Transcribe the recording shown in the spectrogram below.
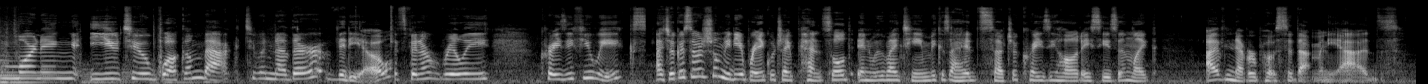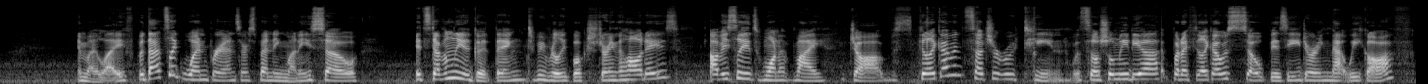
morning, YouTube. Welcome back to another video. It's been a really crazy few weeks. I took a social media break, which I penciled in with my team because I had such a crazy holiday season. Like, I've never posted that many ads in my life, but that's like when brands are spending money. So it's definitely a good thing to be really booked during the holidays. Obviously, it's one of my jobs. I feel like I'm in such a routine with social media, but I feel like I was so busy during that week off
